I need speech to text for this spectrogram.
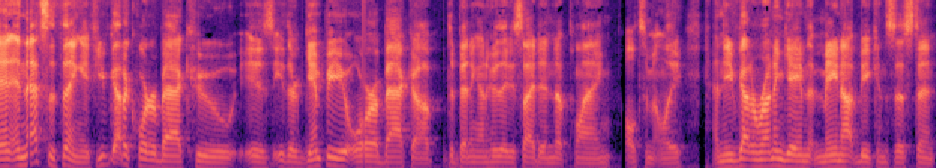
And, and that's the thing. If you've got a quarterback who is either gimpy or a backup, depending on who they decide to end up playing ultimately, and you've got a running game that may not be consistent,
